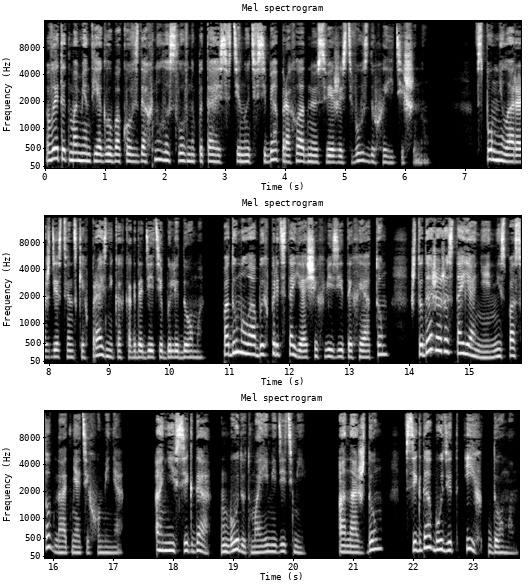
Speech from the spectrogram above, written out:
В этот момент я глубоко вздохнула, словно пытаясь втянуть в себя прохладную свежесть воздуха и тишину. Вспомнила о рождественских праздниках, когда дети были дома. Подумала об их предстоящих визитах и о том, что даже расстояние не способно отнять их у меня. Они всегда будут моими детьми, а наш дом всегда будет их домом.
